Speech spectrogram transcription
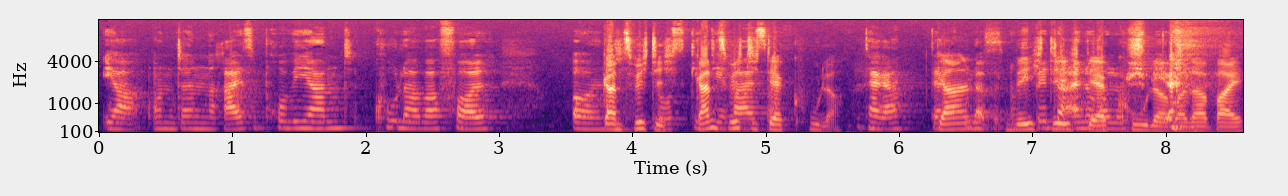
ja, und dann Reiseproviant, Cooler war voll. Und Ganz wichtig, ganz wichtig, der Cooler. Der, der Cooler Ganz noch wichtig, der Cooler spielen. war dabei.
